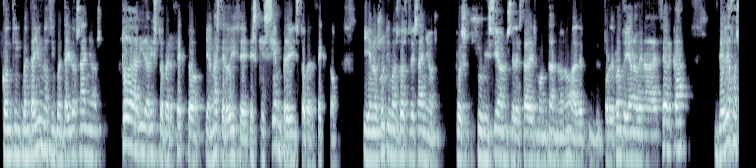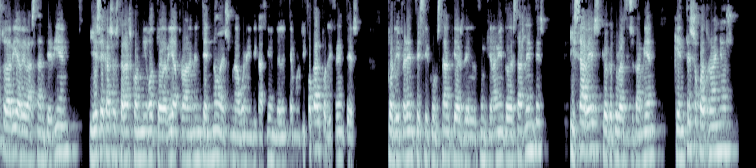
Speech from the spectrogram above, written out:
con 51, 52 años, toda la vida visto perfecto, y además te lo dice, es que siempre he visto perfecto, y en los últimos dos, tres años pues su visión se le está desmontando, ¿no? por de pronto ya no ve nada de cerca, de lejos todavía ve bastante bien y ese caso estarás conmigo todavía probablemente no es una buena indicación de lente multifocal por diferentes, por diferentes circunstancias del funcionamiento de estas lentes y sabes, creo que tú lo has dicho también, que en tres o cuatro años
